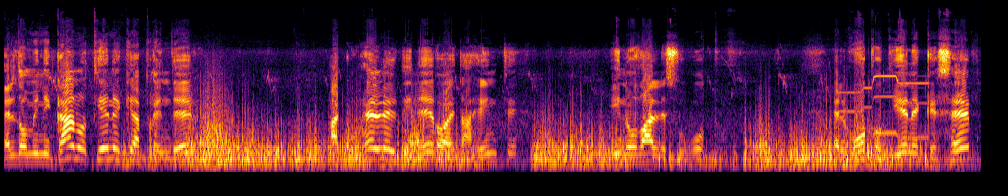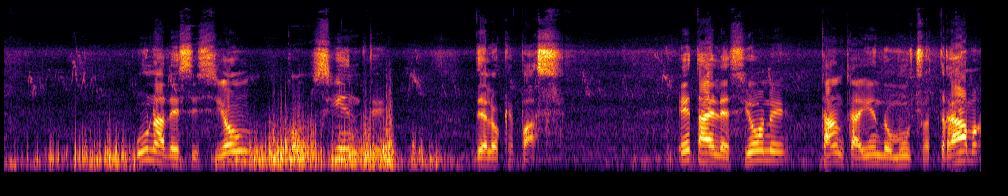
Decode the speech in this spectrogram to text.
El dominicano tiene que aprender a cogerle el dinero a esta gente y no darle su voto. El voto tiene que ser una decisión consciente de lo que pasa. Estas elecciones están trayendo mucho trama,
